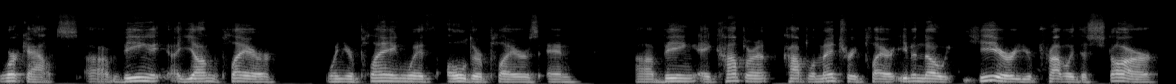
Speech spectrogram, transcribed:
workouts, um, being a young player when you're playing with older players and uh, being a complement, complementary player, even though here you're probably the star,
